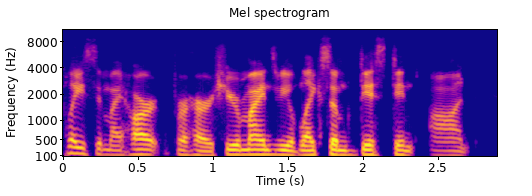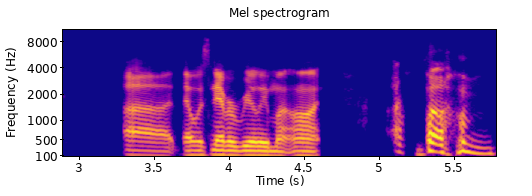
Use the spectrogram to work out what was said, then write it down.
place in my heart for her. She reminds me of like some distant aunt uh, that was never really my aunt. Um,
